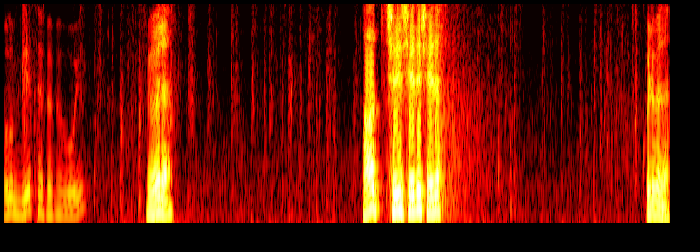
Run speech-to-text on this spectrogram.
Oğlum niye TPP bu oyun? Öyle. Ha şey şeyde şeyde. Kulübede.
